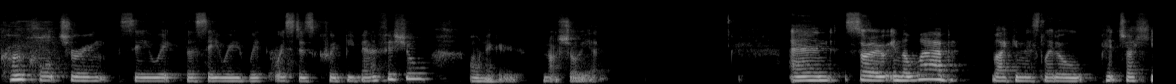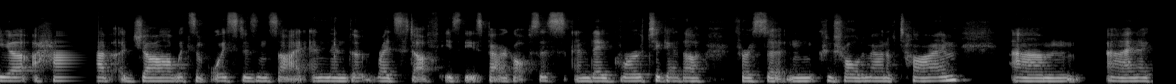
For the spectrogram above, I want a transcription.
co-culturing seaweed, the seaweed with oysters could be beneficial or negative. I'm not sure yet. And so in the lab, like in this little picture here, I have a jar with some oysters inside, and then the red stuff is the asparagopsis, and they grow together for a certain controlled amount of time. Um, and I,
